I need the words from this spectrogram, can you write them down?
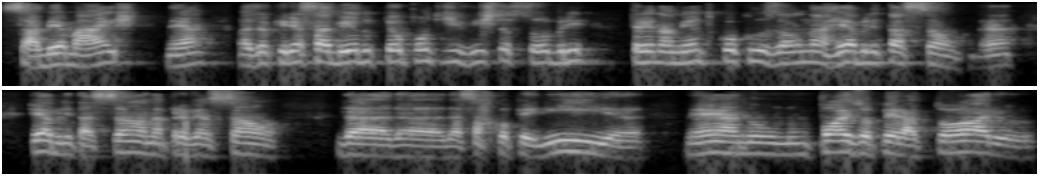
saber mais, né? Mas eu queria saber do teu ponto de vista sobre treinamento conclusão na reabilitação, né? Reabilitação, na prevenção da, da, da sarcopenia, né, num, num pós-operatório,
